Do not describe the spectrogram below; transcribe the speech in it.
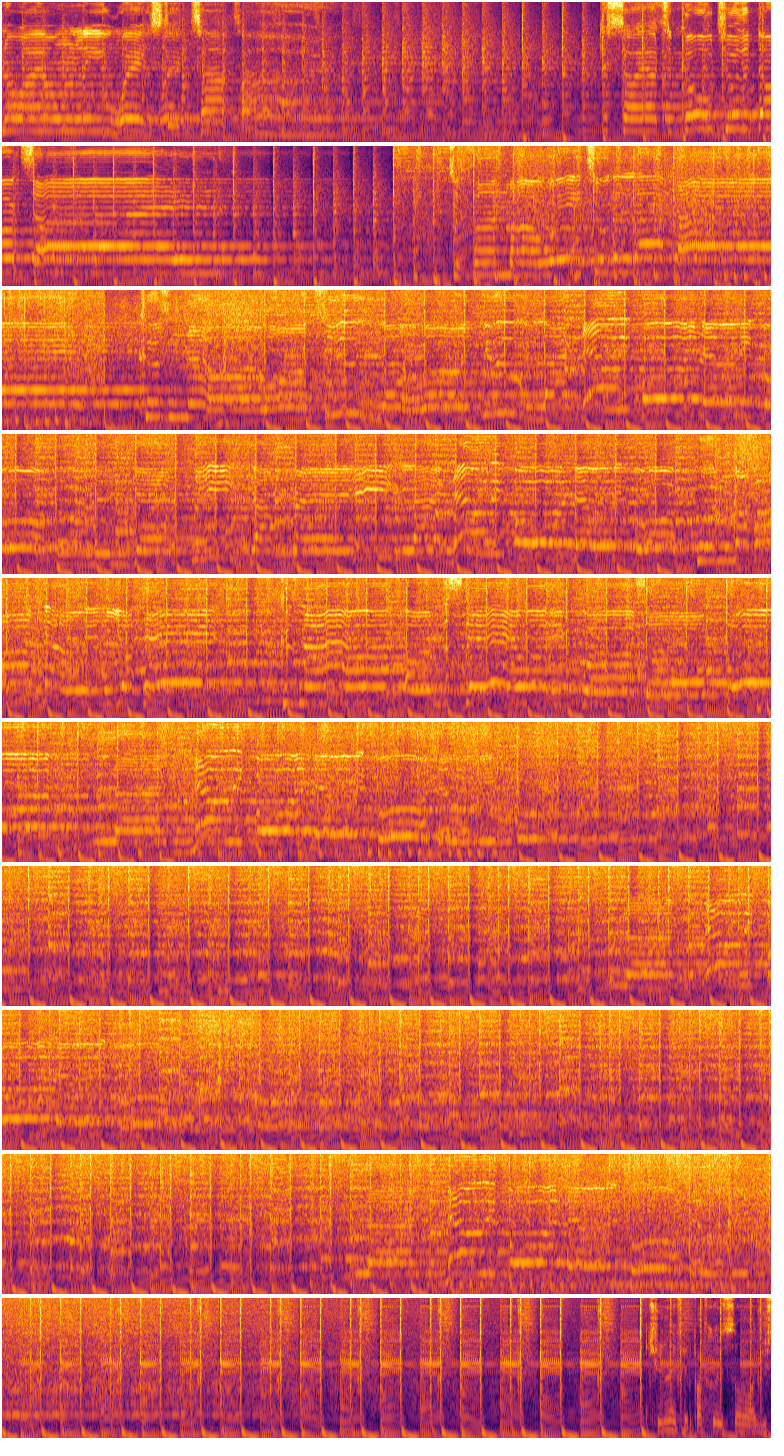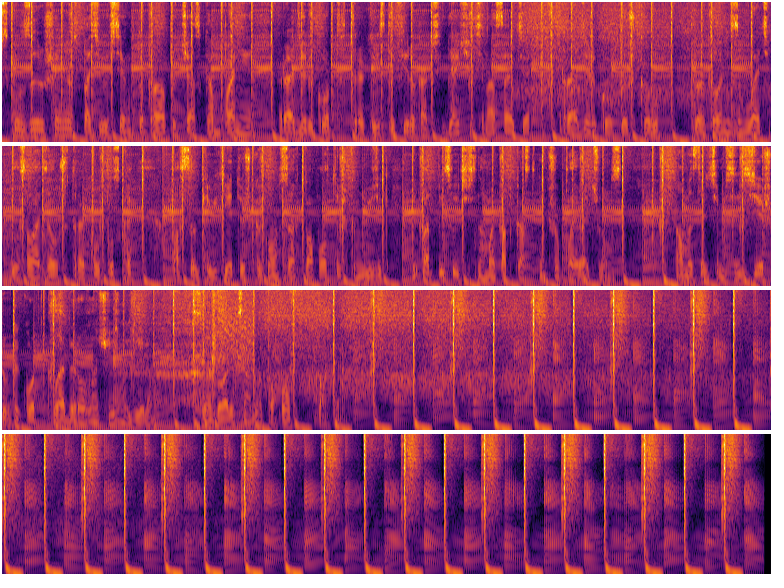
know I only wasted time. Guess I had to go to the dark side. таксовому логическому завершению. Спасибо всем, кто провел этот час компании Радио Рекорд. Трек-лист эфира, как всегда, ищите на сайте radiorecord.ru. Кроме того, не забывайте голосовать за лучший трек выпуска по ссылке wiki.com и подписывайтесь на мой подкаст Intro Play в iTunes. Ну, а мы встретимся здесь же в Рекорд Клабе ровно через неделю. С вами был Александр Попов. Пока.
